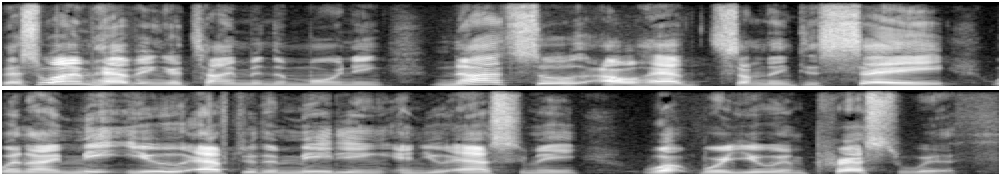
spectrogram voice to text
That's why I'm having a time in the morning, not so I'll have something to say when I meet you after the meeting and you ask me, What were you impressed with?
